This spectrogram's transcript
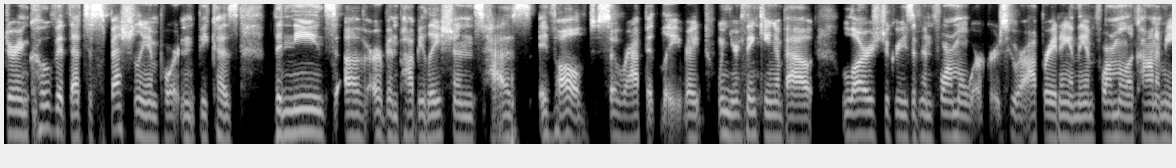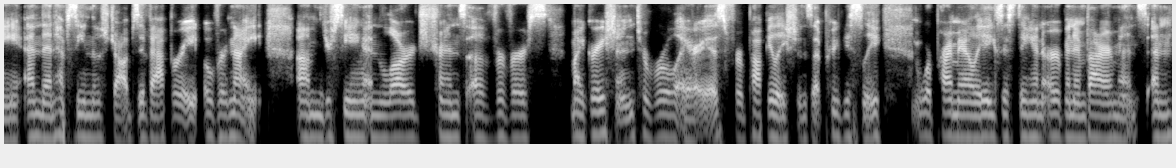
during COVID, that's especially important because the needs of urban populations has evolved so rapidly, right? When you're thinking about large degrees of informal workers who are operating in the informal economy and then have seen those jobs evaporate overnight, um, you're seeing in large trends of reverse migration to rural areas for populations that previously were primarily existing in urban environments. And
